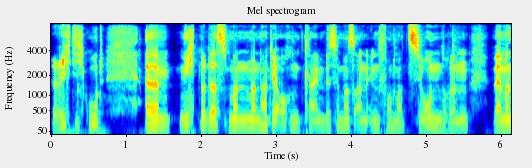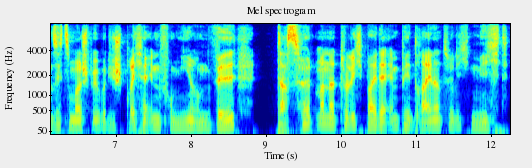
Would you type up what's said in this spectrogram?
richtig gut. Ähm, nicht nur das, man, man hat ja auch ein klein bisschen was an Informationen drin. Wenn man sich zum Beispiel über die Sprecher informieren will, das hört man natürlich bei der MP3 natürlich nicht.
